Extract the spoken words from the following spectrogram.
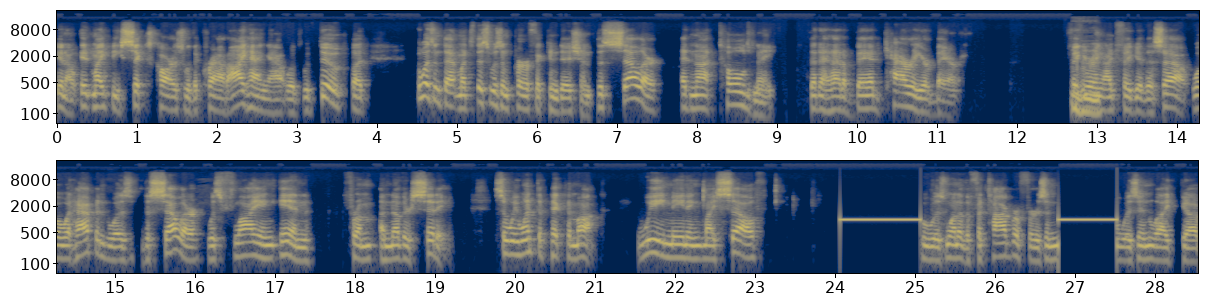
You know, it might be six cars with the crowd I hang out with with Duke, but it wasn't that much. This was in perfect condition. The seller had not told me that it had a bad carrier bearing, figuring I'd figure this out. Well, what happened was the seller was flying in from another city. So we went to pick him up. We, meaning myself, who was one of the photographers and was in like, uh,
